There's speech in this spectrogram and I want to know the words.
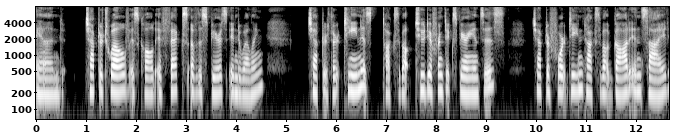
And chapter 12 is called effects of the Spirit's indwelling. Chapter 13 is talks about two different experiences. Chapter 14 talks about God inside.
